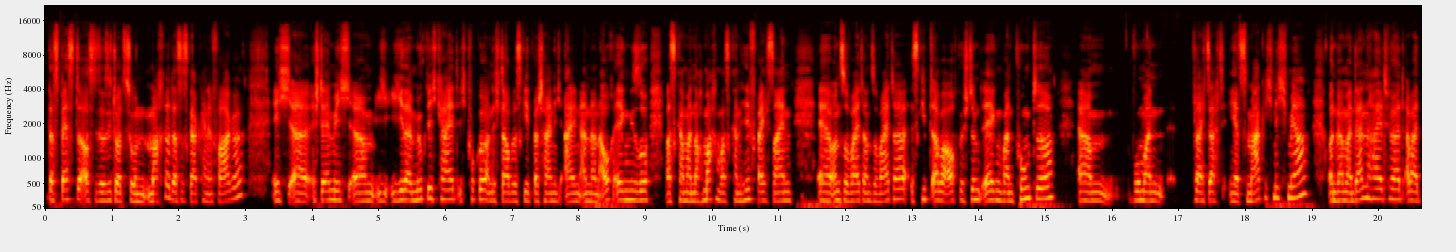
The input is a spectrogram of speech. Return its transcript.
das Beste aus dieser Situation mache, das ist gar keine Frage. Ich äh, stelle mich ähm, jeder Möglichkeit, ich gucke und ich glaube, das geht wahrscheinlich allen anderen auch irgendwie so, was kann man noch machen, was kann hilfreich sein äh, und so weiter und so weiter. Es gibt aber auch bestimmt irgendwann Punkte, ähm, wo man vielleicht sagt, jetzt mag ich nicht mehr. Und wenn man dann halt hört, aber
